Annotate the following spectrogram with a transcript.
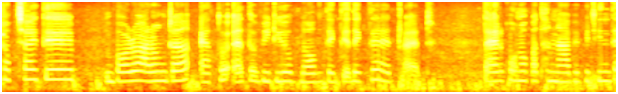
সবচাইতে বড় আড়ংটা এত এত ভিডিও ব্লগ দেখতে দেখতে ট্র্যাট তাই আর কোনো কথা না ভেবে চিনতে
